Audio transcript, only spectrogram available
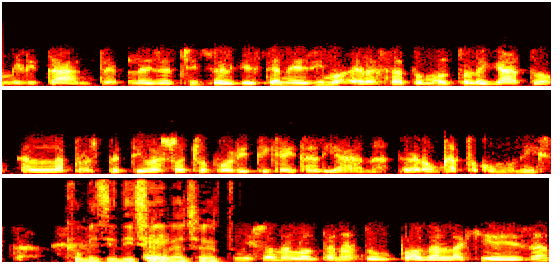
militante, l'esercizio del cristianesimo era stato molto legato alla la prospettiva sociopolitica italiana. Era un catto comunista. Come si diceva, e certo. Mi sono allontanato un po' dalla Chiesa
